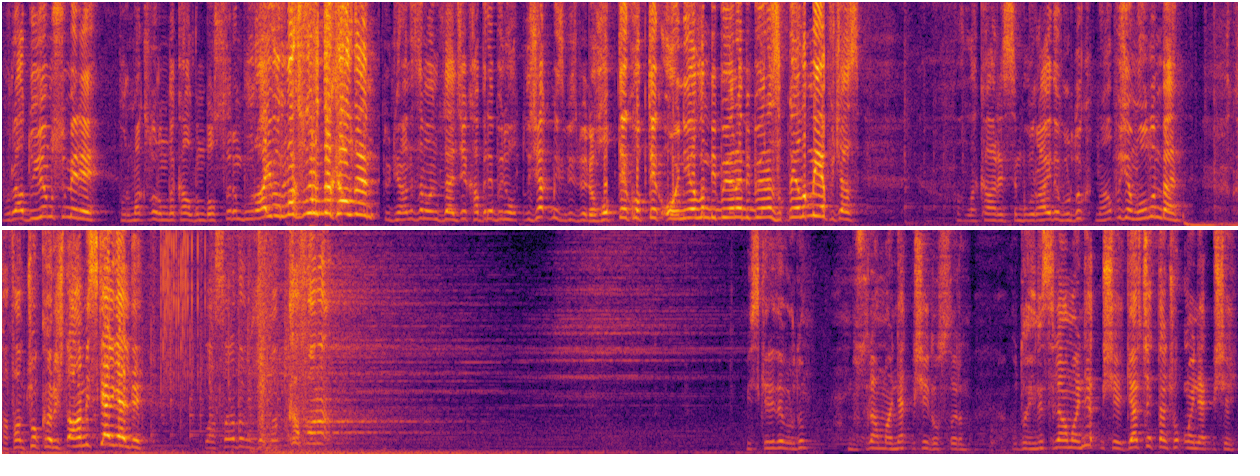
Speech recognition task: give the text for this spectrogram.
Buğra duyuyor musun beni? Vurmak zorunda kaldım dostlarım. Buğra'yı vurmak zorunda kaldın. Dünya ne zaman düzelecek? Habire böyle hoplayacak mıyız biz böyle? Hop tek hop tek oynayalım bir bu yana bir bu yana zıplayalım mı yapacağız? Allah kahretsin Buğra'yı da vurduk. Ne yapacağım oğlum ben? Kafam çok karıştı. Aha miskel geldi. Lan sana da vuracağım lan. Kafana. Miskeli de vurdum. Bu silah manyak bir şey dostlarım. Bu dayının silahı manyak bir şey. Gerçekten çok manyak bir şey.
